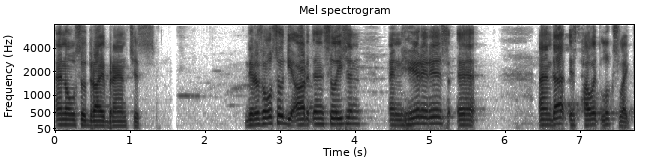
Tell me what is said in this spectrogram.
and also dry branches. There is also the art installation, and here it is, uh, and that is how it looks like.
